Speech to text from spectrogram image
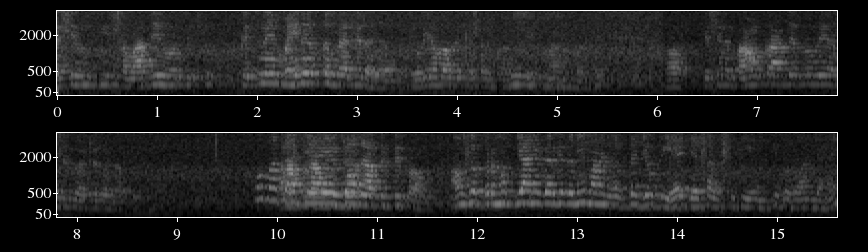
ऐसी उनकी समाधि होती थी। कितने महीने तक बैठे रह जाते जोड़िया बाबे के संतान हम्म। और किसी ने बाहू काट दे तो भी ऐसे बैठे रह जाते वो बता हम सब ब्रह्म ज्ञानी करके तो नहीं मान सकते जो भी है जैसा स्थिति है उनकी भगवान जाने।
